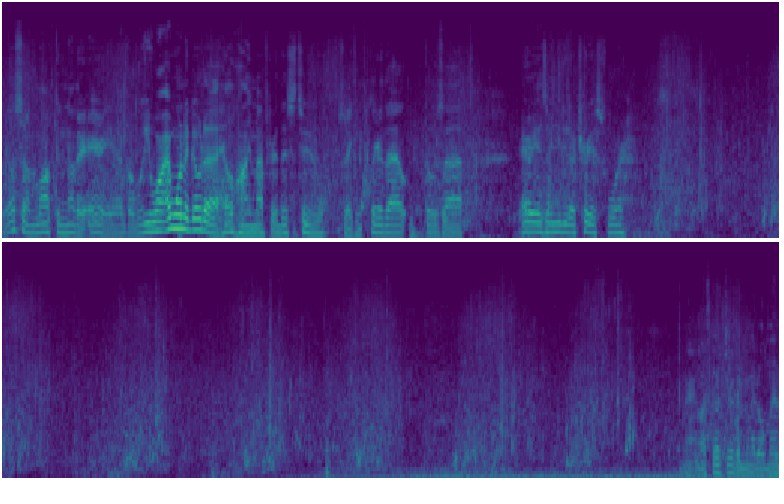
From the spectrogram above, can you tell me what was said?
What also unlocked another area, but we want I want to go to Helheim after this too, so I can clear out those uh, areas I needed Atreus for. Alright, let's go through the middle then.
